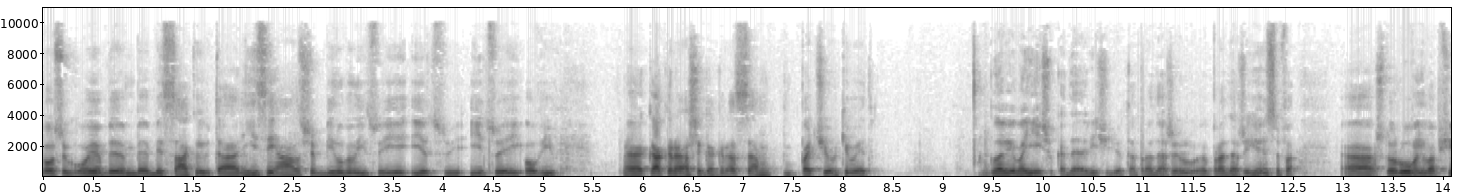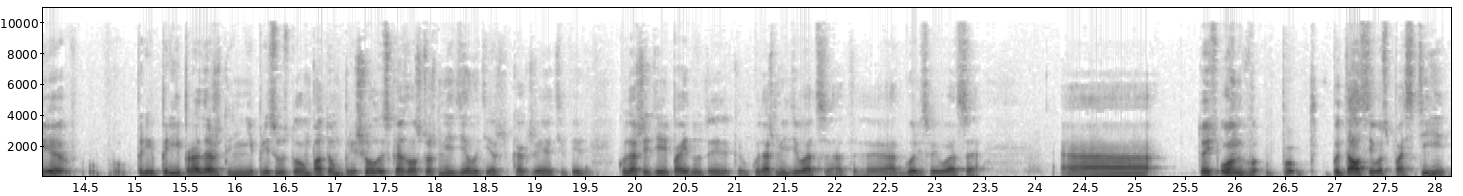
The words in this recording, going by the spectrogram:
осу гойо бесаку тааниси алши билбил яцуэй овив. Как Раши как раз сам подчеркивает в главе Воейшу, когда речь идет о продаже, продаже Йосифа, что Рувен вообще при, при продаже-то не присутствовал. Он потом пришел и сказал, что же мне делать, я, как же я теперь, куда же я теперь пойду, куда же мне деваться от, от горя своего отца. То есть он пытался его спасти.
